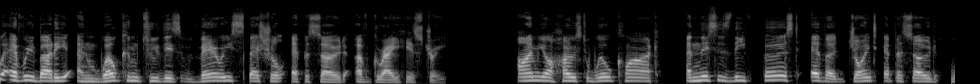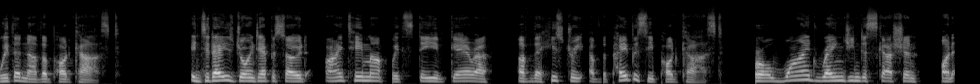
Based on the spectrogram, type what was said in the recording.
everybody, and welcome to this very special episode of Grey History. I'm your host, Will Clark, and this is the first ever joint episode with another podcast. In today's joint episode, I team up with Steve Guerra of the History of the Papacy podcast for a wide ranging discussion on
